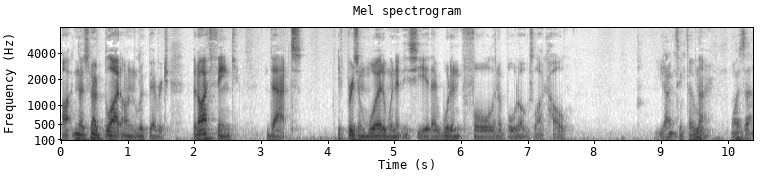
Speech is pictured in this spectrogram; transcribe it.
I, no, it's no blight on Luke Beveridge. But I think that if Brisbane were to win it this year, they wouldn't fall in a Bulldogs like hole. You don't think they would? No. Why is that?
